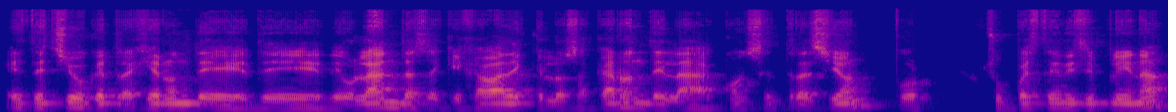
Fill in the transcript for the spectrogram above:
este chico que trajeron de, de, Holanda se quejaba de que lo sacaron de la concentración por supuesta indisciplina.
